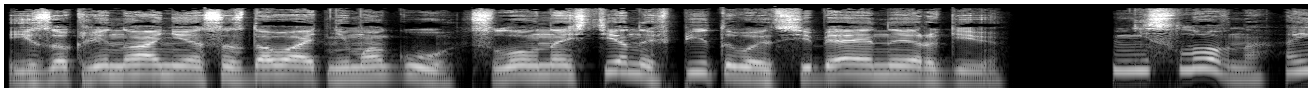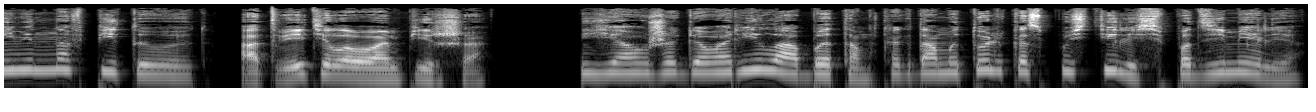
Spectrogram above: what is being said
«И заклинания создавать не могу, словно стены впитывают в себя энергию». «Не словно, а именно впитывают», – ответила вампирша. «Я уже говорила об этом, когда мы только спустились в подземелье.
